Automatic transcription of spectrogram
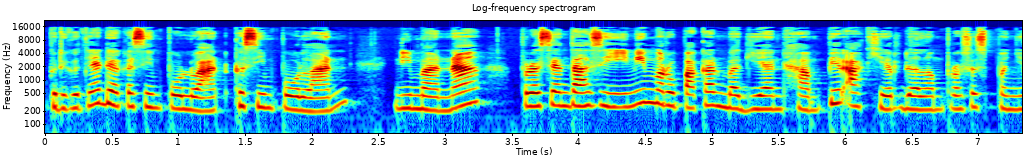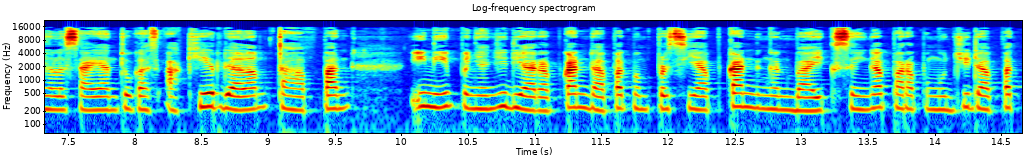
berikutnya ada kesimpulan kesimpulan di mana presentasi ini merupakan bagian hampir akhir dalam proses penyelesaian tugas akhir dalam tahapan ini penyanyi diharapkan dapat mempersiapkan dengan baik sehingga para penguji dapat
